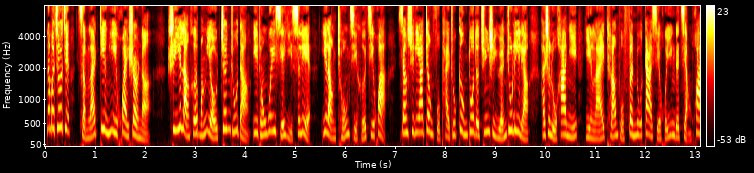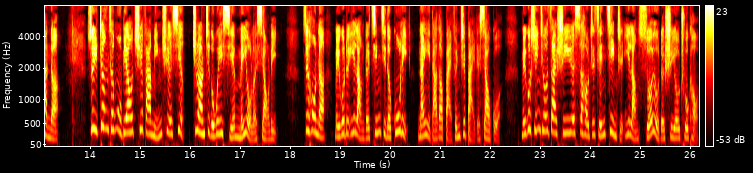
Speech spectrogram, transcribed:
那么究竟怎么来定义坏事儿呢？是伊朗和盟友真主党一同威胁以色列，伊朗重启核计划，向叙利亚政府派出更多的军事援助力量，还是鲁哈尼引来特朗普愤怒大写回应的讲话呢？所以政策目标缺乏明确性，就让这个威胁没有了效力。最后呢，美国对伊朗的经济的孤立难以达到百分之百的效果。美国寻求在十一月四号之前禁止伊朗所有的石油出口，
